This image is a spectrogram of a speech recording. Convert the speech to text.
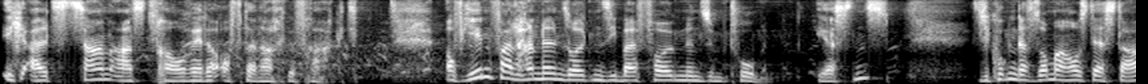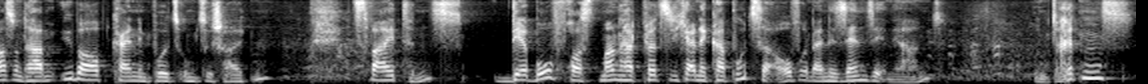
Ich als Zahnarztfrau werde oft danach gefragt. Auf jeden Fall handeln sollten Sie bei folgenden Symptomen. Erstens, Sie gucken das Sommerhaus der Stars und haben überhaupt keinen Impuls umzuschalten. Zweitens, der Bofrostmann hat plötzlich eine Kapuze auf und eine Sense in der Hand. Und drittens,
